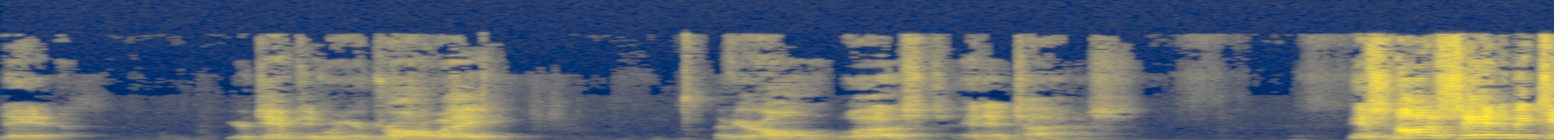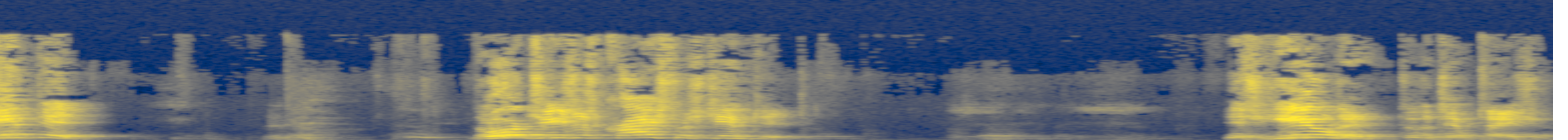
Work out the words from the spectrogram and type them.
death. You're tempted when you're drawn away of your own lust and enticed. It's not a sin to be tempted. The Lord Jesus Christ was tempted. It's yielding to the temptation,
